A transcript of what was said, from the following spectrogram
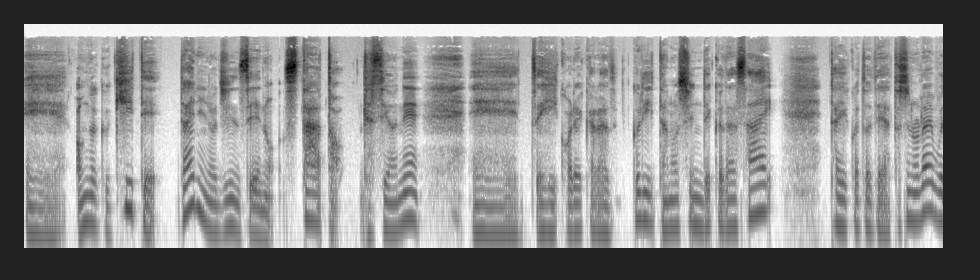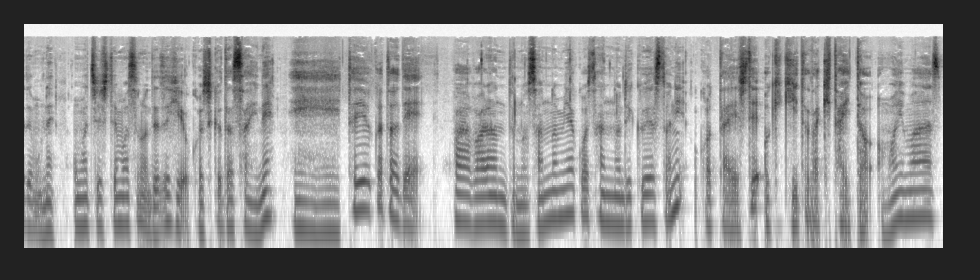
えー、音楽聴いて第二の人生のスタートですよね。えー、ぜひこれからじっくり楽しんでください。ということで、私のライブでもね、お待ちしてますので、ぜひお越しくださいね。えー、ということで、バーバランドの三宮子さんのリクエストにお答えしてお聴きいただきたいと思います。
